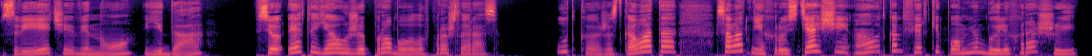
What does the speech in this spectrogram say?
Свечи, вино, еда. Все это я уже пробовала в прошлый раз. Утка жестковата, салат не хрустящий, а вот конфетки, помню, были хороши.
